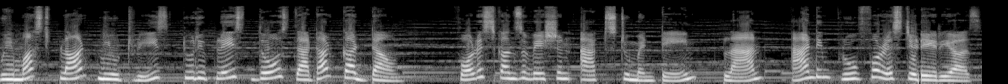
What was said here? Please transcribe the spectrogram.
We must plant new trees to replace those that are cut down. Forest conservation acts to maintain, plan, and improve forested areas.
